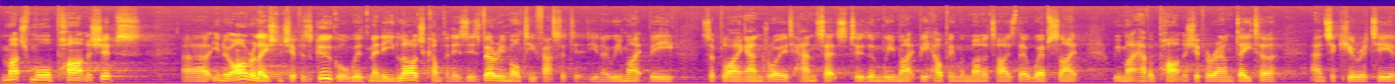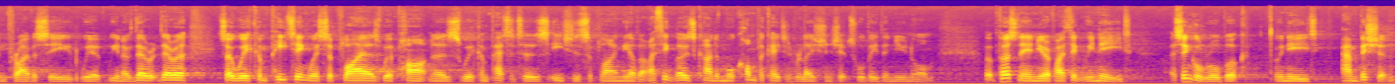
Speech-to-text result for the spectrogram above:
much more partnerships. Uh, you know, our relationship as Google with many large companies is very multifaceted. You know, we might be supplying Android handsets to them. We might be helping them monetize their website. We might have a partnership around data and security and privacy. We're, you know, there, there are, so we're competing, we're suppliers, we're partners, we're competitors, each is supplying the other. I think those kind of more complicated relationships will be the new norm. But personally in Europe, I think we need a single rule book, we need ambition.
